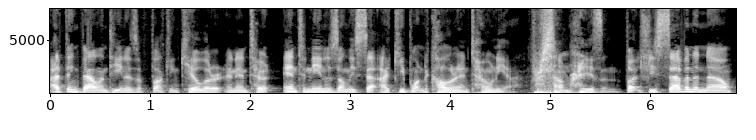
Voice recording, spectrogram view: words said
I think Valentina's a fucking killer, and Anto- Antonina's only set. I keep wanting to call her Antonia for some reason, but she's seven and zero.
